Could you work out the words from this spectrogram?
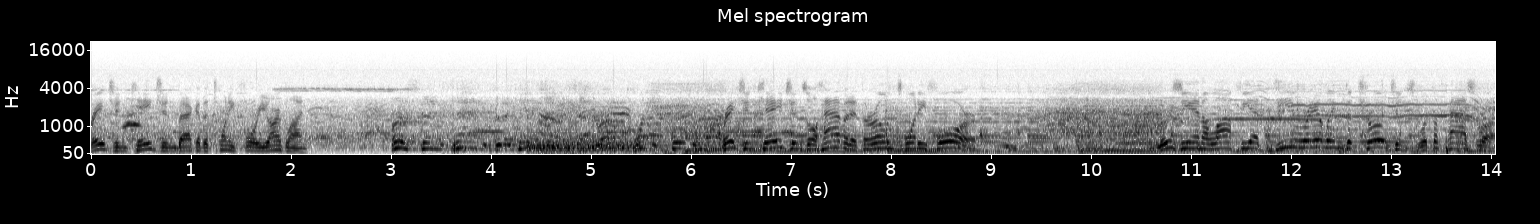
Raging Cajun back at the 24-yard line. First and 10 for the Cajuns at their own 24. Raging Cajuns will have it at their own 24. Louisiana Lafayette derailing the Trojans with the pass rush.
